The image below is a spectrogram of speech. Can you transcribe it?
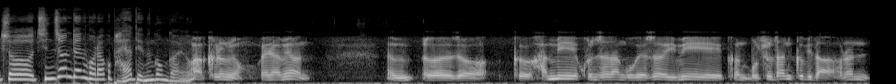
저 진전된 거라고 봐야 되는 건가요? 아, 그럼요. 왜냐하면 음, 어, 저, 그 한미 군사당국에서 이미 그건 무수단급이다 하는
